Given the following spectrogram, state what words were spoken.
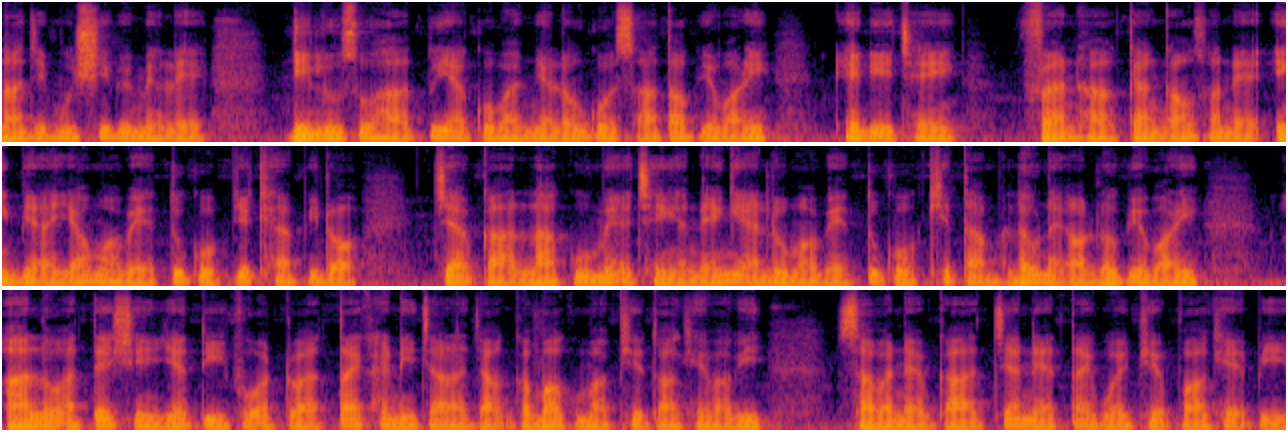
နာကျင်မှုရှိပေမဲ့လည်းဒီလူဆိုးဟာသူ့ရဲ့ကိုယ်ပိုင်မျက်လုံးကိုစားတောက်ပြပါရီအဲ့ဒီအချိန်ဗန်ဟာကန်ကောင်းစွာနဲ့အိမ်ပြန်အရောက်မှာပဲသူ့ကိုပြစ်ခတ်ပြီးတော့ဂျက်ကလာကူမဲ့အချိန်အနေငယ်အလိုမှာပဲသူ့ကိုခိတမလုံနိုင်အောင်လုပ်ပြပါရီအားလုံးအသက်ရှင်ရက်တည်ဖို့အတွက်တိုက်ခိုက်နေကြတာကြောင့်ကမောက်ကမဖြစ်သွားခဲ့ပါပြီ။ဆာဗနက်ကကြက်နဲ့တိုက်ပွဲဖြစ်ပွားခဲ့ပြီး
